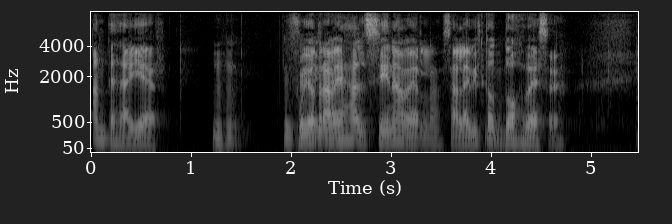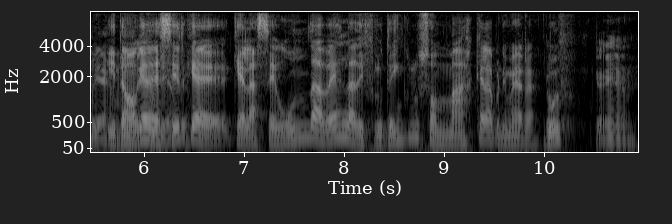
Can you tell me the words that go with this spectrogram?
antes de ayer. Fui otra vez al cine a verla. O sea, la he visto dos veces. Bien, Y tengo que bien, decir bien. Que, que la segunda vez la disfruté incluso más que la primera. Uf, qué bien.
